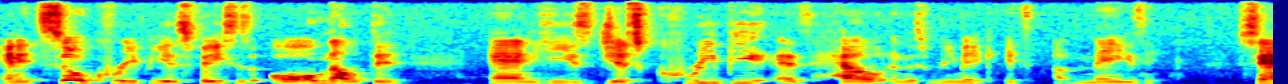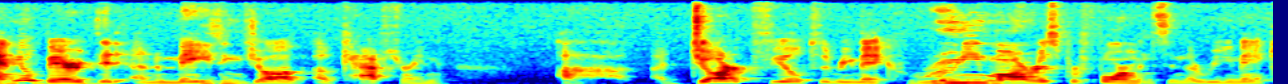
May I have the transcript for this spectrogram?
And it's so creepy. His face is all melted. And he's just creepy as hell in this remake. It's amazing. Samuel Bayer did an amazing job of capturing uh, a dark feel to the remake. Rooney Mara's performance in the remake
